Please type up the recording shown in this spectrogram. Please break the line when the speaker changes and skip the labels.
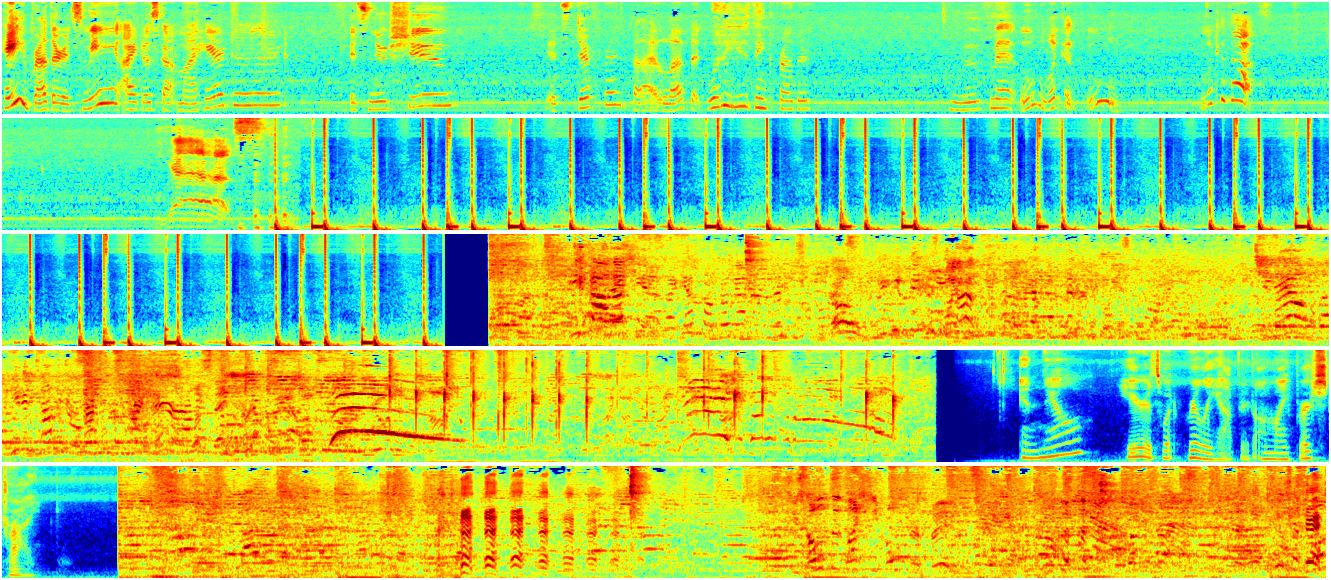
Hey brother, it's me. I just got my hair did. It's new SheW. It's different, but I love it. What do you think, brother? Movement. Ooh, look at ooh. Look at that. Yes. And now, here is what really happened on my first try.
She holds it like she holds her food.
